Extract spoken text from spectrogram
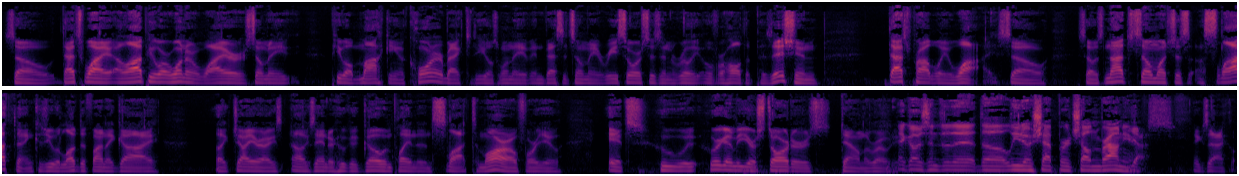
So that's why a lot of people are wondering why are so many people mocking a cornerback to the Eagles when they've invested so many resources and really overhauled the position. That's probably why. So so it's not so much just a slot thing because you would love to find a guy like Jaire Alex- Alexander who could go and play in the slot tomorrow for you. It's who who are going to be your starters down the road. It goes into the the Lito Sheppard, Sheldon Brown here. Yes, exactly.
